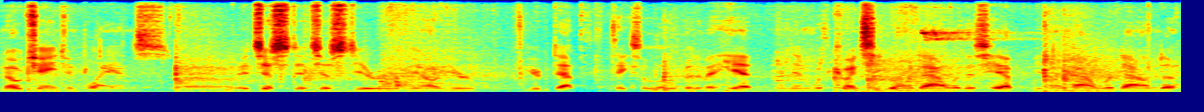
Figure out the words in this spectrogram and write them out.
no change in plans. Uh, it's just it's just your you know your your depth takes a little bit of a hit, and then with Quincy going down with his hip, you know now we're down to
